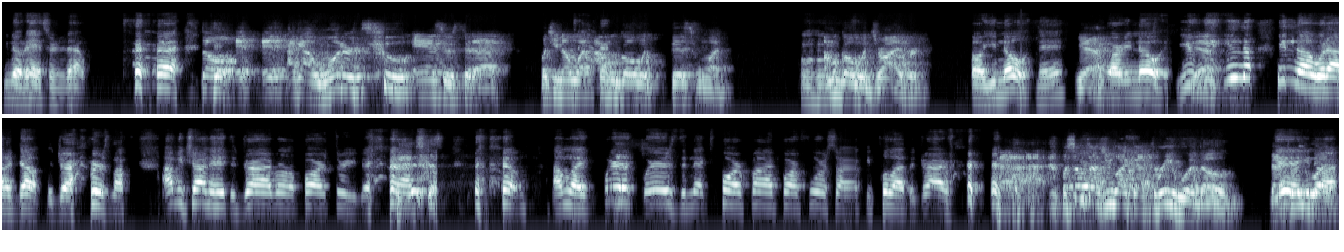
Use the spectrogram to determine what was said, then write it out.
You know the answer to that one. so it, it, I got one or two answers to that, but you know what? I'm gonna go with this one. Mm-hmm. I'm gonna go with driver. Oh, you know it, man. Yeah, you already know it. You, yeah. you, you know you know without a doubt the driver is my. I'll be trying to hit the driver on a par three, man. I I'm like, where where is the next par five, par four, so I can pull out the driver. but sometimes you like that three wood though. That yeah, three wood,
